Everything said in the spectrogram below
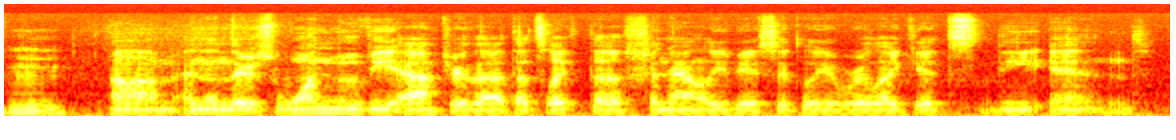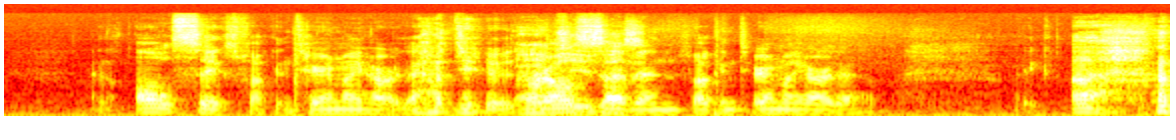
hmm Um, and then there's one movie after that that's like the finale, basically, where like it's the end. And all six fucking tear my heart out, dude. Oh, or all Jesus. seven fucking tear my heart out. Like, uh,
